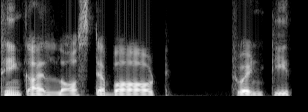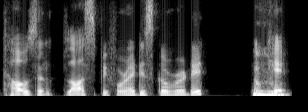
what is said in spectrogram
think I lost about 20,000 plus before I discovered it. Okay. Mhm.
